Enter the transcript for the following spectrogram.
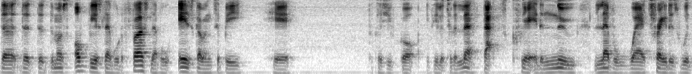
the, the, the, the most obvious level, the first level, is going to be here. Because you've got if you look to the left that's created a new level where traders would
